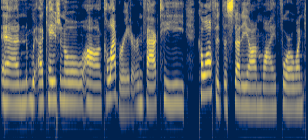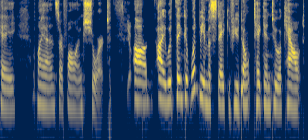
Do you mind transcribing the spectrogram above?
and occasional uh, collaborator. In fact, he co-authored the study on why 401k plans are falling short. Yep. Uh, I would think it would be a mistake if you don't take into account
